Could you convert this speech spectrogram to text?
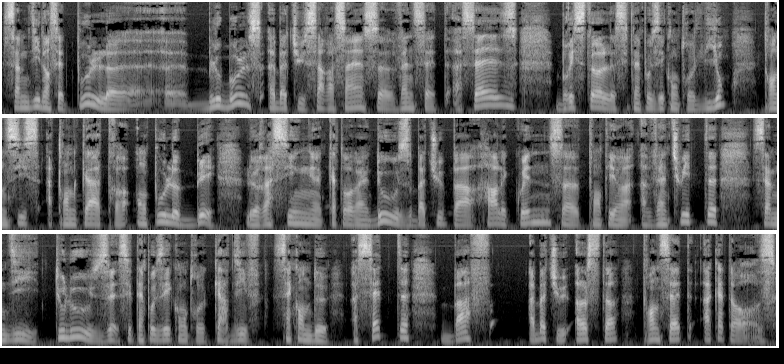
Samedi dans cette poule, euh, euh, Blue Bulls a battu Saracens 27 à 16. Bristol s'est imposé contre Lyon 36 à 34. En poule B, le Racing 92 battu par Harlequins 31 à 28. Samedi, Toulouse s'est imposé contre Cardiff 52 à 7. Bath a battu Ulster 37 à 14.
